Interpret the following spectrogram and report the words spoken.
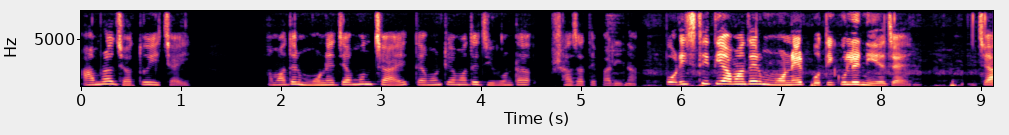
আমরা যতই চাই, আমাদের মনে যেমন চায়, তেমনটি আমাদের জীবনটা সাজাতে পারি না। পরিস্থিতি আমাদের মনের প্রতিকূলে নিয়ে যায়, যা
